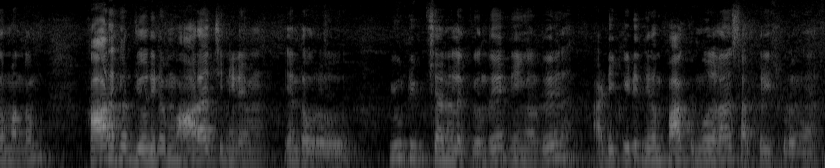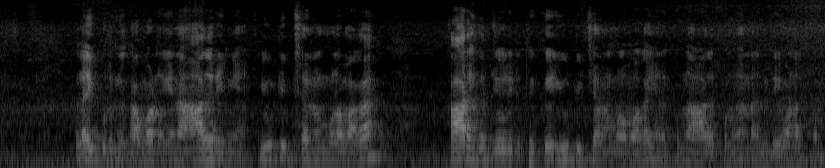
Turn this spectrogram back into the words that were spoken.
சம்பந்தம் காரகர் ஜோதிடம் ஆராய்ச்சி நிலையம் என்ற ஒரு யூடியூப் சேனலுக்கு வந்து நீங்கள் வந்து அடிக்கடி தினம் பார்க்கும்போதெல்லாம் சப்ஸ்கிரைப் கொடுங்க. லைக் கொடுங்க கமெண்ட் ஏன்னா ஆதரிங்க. யூடியூப் சேனல் மூலமாக காரகர் ஜோதிடத்துக்கு யூடியூப் சேனல் மூலமாக எனக்கு வந்து ஆதரவு பண்ணுங்கள் நன்றி வணக்கம்.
